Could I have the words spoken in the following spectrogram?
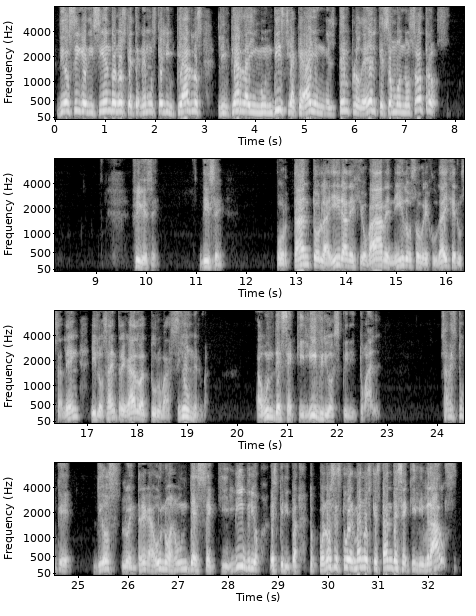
Dios sigue diciéndonos que tenemos que limpiarlos, limpiar la inmundicia que hay en el templo de Él, que somos nosotros. Fíjese, dice, por tanto la ira de Jehová ha venido sobre Judá y Jerusalén y los ha entregado a turbación, hermano a un desequilibrio espiritual. ¿Sabes tú que Dios lo entrega a uno a un desequilibrio espiritual? ¿Conoces tú hermanos que están desequilibrados?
